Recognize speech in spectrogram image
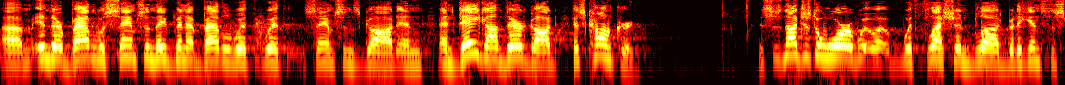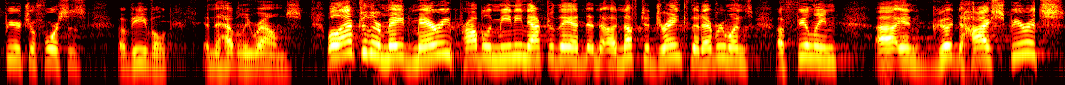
um, in their battle with Samson, they've been at battle with, with Samson's God, and, and Dagon, their God, has conquered. This is not just a war with flesh and blood, but against the spiritual forces of evil in the heavenly realms. Well, after they're made merry, probably meaning after they had enough to drink that everyone's uh, feeling uh, in good high spirits,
